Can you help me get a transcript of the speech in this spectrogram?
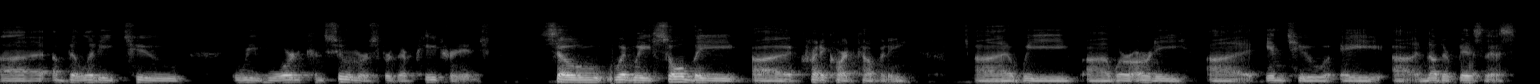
uh, ability to reward consumers for their patronage. So when we sold the uh, credit card company, uh, we uh, were already uh, into a uh, another business,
